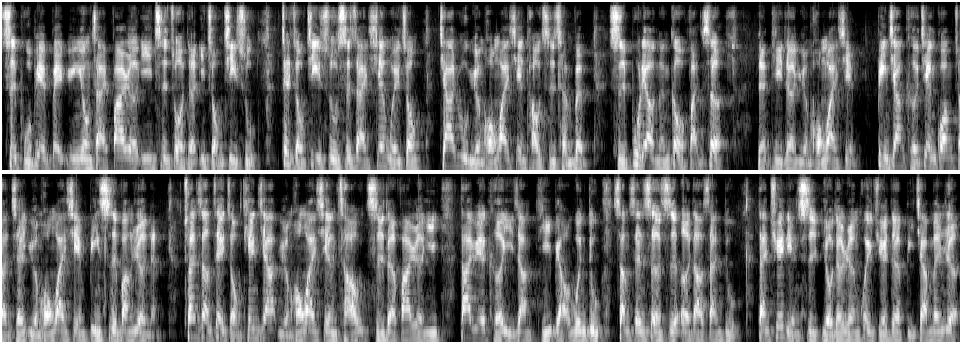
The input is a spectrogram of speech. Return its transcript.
是普遍被运用在发热衣制作的一种技术。这种技术是在纤维中加入远红外线陶瓷成分，使布料能够反射人体的远红外线。并将可见光转成远红外线，并释放热能。穿上这种添加远红外线陶瓷的发热衣，大约可以让体表温度上升摄氏二到三度。但缺点是，有的人会觉得比较闷热，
